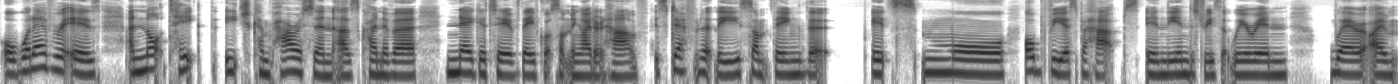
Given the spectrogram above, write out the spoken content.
or whatever it is, and not take each comparison as kind of a negative, they've got something I don't have. It's definitely something that it's more obvious perhaps in the industries that we're in where I'm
